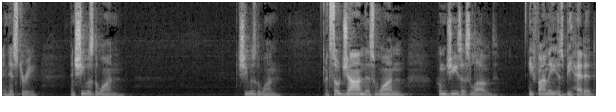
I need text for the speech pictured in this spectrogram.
in history, and she was the one. She was the one. And so, John, this one whom Jesus loved, he finally is beheaded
